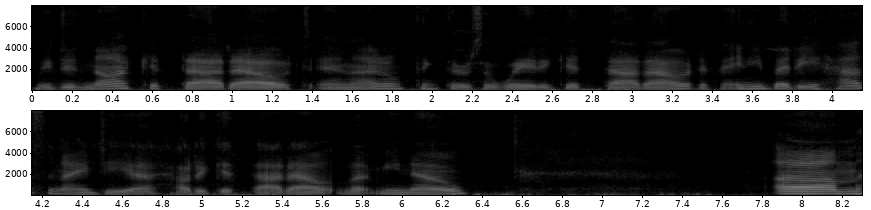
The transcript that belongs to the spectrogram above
we did not get that out, and I don't think there's a way to get that out. If anybody has an idea how to get that out, let me know. Um,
